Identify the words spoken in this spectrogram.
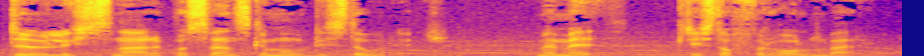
Du lyssnar på Svenska mordhistorier med mig, Kristoffer Holmberg.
